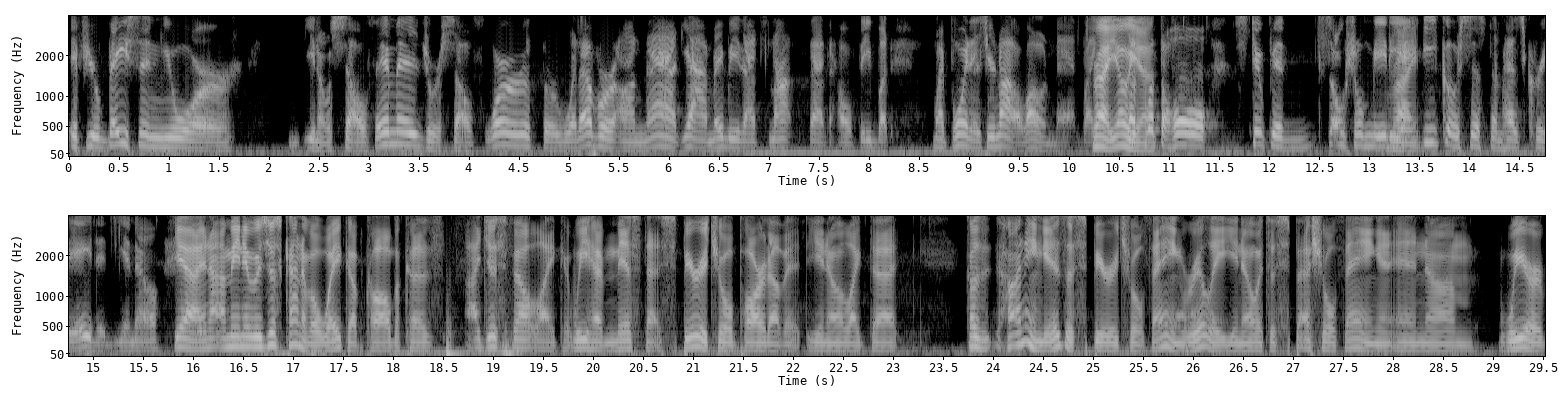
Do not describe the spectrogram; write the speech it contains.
if you're basing your you know self-image or self-worth or whatever on that yeah maybe that's not that healthy but my point is you're not alone man like, right oh, that's yeah. what the whole stupid social media right. ecosystem has created you know yeah and i mean it was just kind of a wake-up call because i just felt like we have missed that spiritual part of it you know like that because hunting is a spiritual thing, really. You know, it's a special thing, and, and um, we are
